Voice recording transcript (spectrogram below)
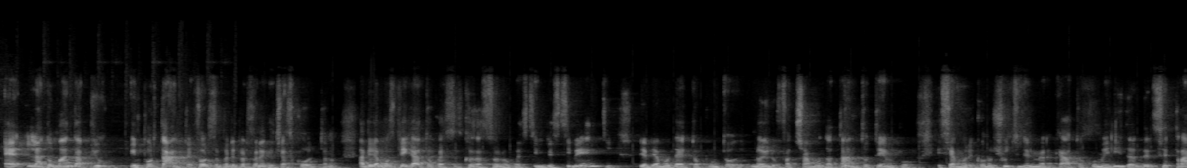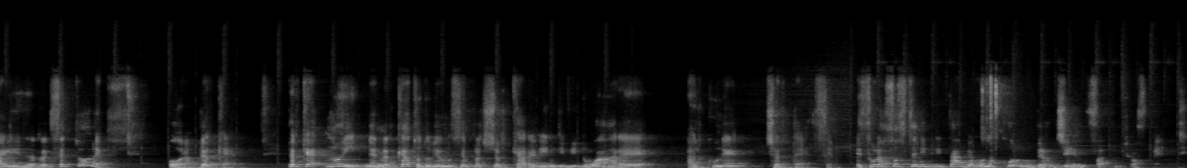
è la domanda più importante, forse per le persone che ci ascoltano. Abbiamo spiegato questi, cosa sono questi investimenti, vi abbiamo detto appunto noi lo facciamo da tanto tempo e siamo riconosciuti nel mercato come leader del, tra i leader del settore. Ora, perché? Perché noi nel mercato dobbiamo sempre cercare di individuare alcune certezze e sulla sostenibilità abbiamo la convergenza di più aspetti.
